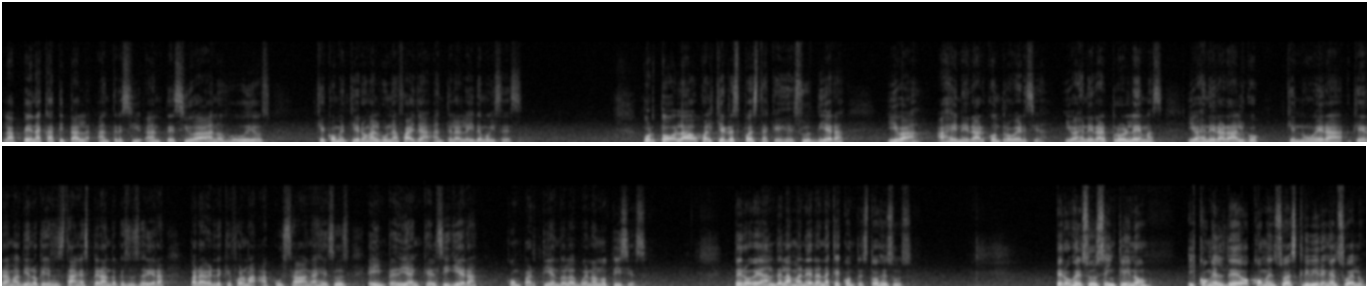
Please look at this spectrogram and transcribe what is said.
la pena capital ante, ante ciudadanos judíos que cometieron alguna falla ante la ley de Moisés. Por todo lado, cualquier respuesta que Jesús diera iba a generar controversia, iba a generar problemas, iba a generar algo que no era, que era más bien lo que ellos estaban esperando que sucediera para ver de qué forma acusaban a Jesús e impedían que él siguiera compartiendo las buenas noticias. Pero vean de la manera en la que contestó Jesús. Pero Jesús se inclinó y con el dedo comenzó a escribir en el suelo.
